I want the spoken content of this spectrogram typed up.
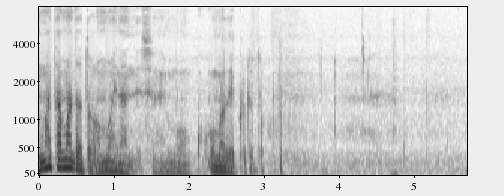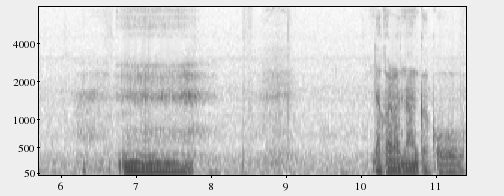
たまたまだとは思えないんですよねもうここまで来ると。うんだからなんかこう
